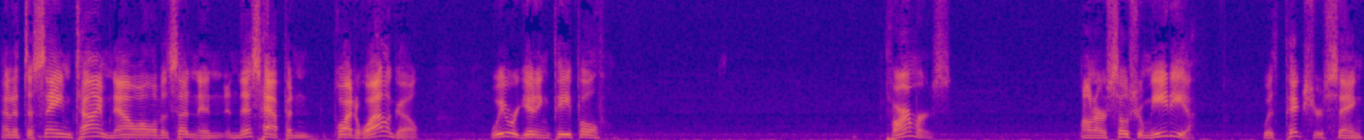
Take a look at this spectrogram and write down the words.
And at the same time, now all of a sudden, and, and this happened quite a while ago, we were getting people, farmers, on our social media with pictures saying,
